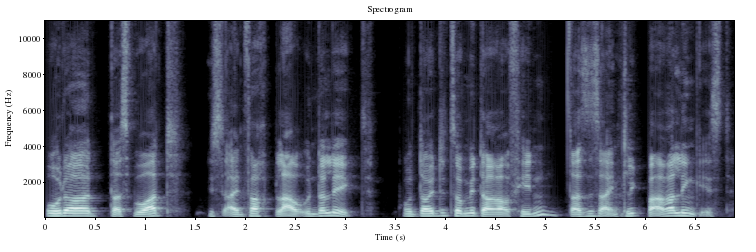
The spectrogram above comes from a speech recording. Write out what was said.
Oder das Wort ist einfach blau unterlegt und deutet somit darauf hin, dass es ein klickbarer Link ist.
